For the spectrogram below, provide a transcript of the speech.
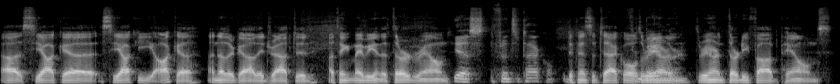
uh, Siaka Siaki Ika, another guy they drafted, I think maybe in the third round. Yes, defensive tackle. Defensive tackle, 300, 335 pounds.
